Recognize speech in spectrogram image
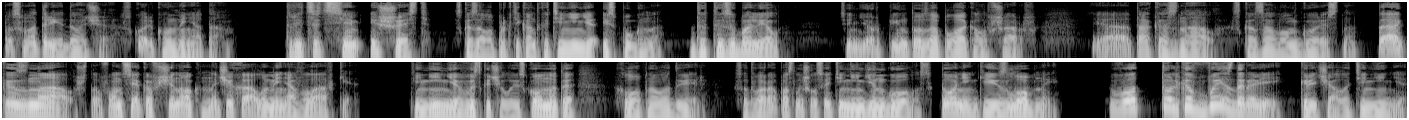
«Посмотри, доча, сколько у меня там?» «Тридцать семь и шесть», — сказала практикантка Тенинья испуганно. «Да ты заболел». Сеньор Пинто заплакал в шарф. «Я так и знал», — сказал он горестно. «Так и знал, что Фонсеков щенок начихал у меня в лавке». Тенинья выскочила из комнаты, хлопнула дверь. Со двора послышался Тениньин голос, тоненький и злобный. «Вот только выздоровей!» — кричала Тенинья.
